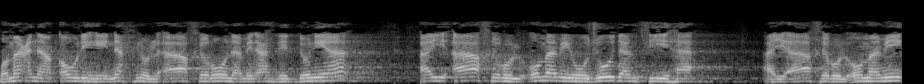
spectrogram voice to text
ومعنى قوله نحن الآخرون من أهل الدنيا أي آخر الأمم وجودا فيها. أي آخر الأمم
